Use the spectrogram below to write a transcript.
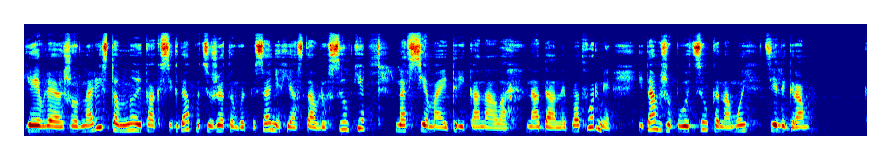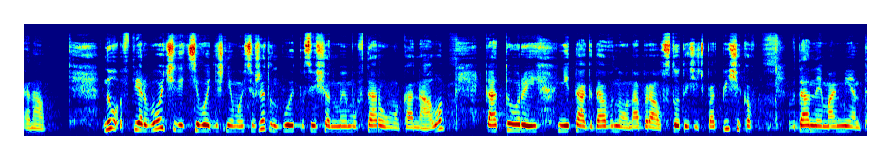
я являюсь журналистом, ну и, как всегда, под сюжетом в описаниях я оставлю ссылки на все мои три канала на данной платформе, и там же будет ссылка на мой телеграм-канал. Ну, в первую очередь, сегодняшний мой сюжет, он будет посвящен моему второму каналу, который не так давно набрал 100 тысяч подписчиков. В данный момент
